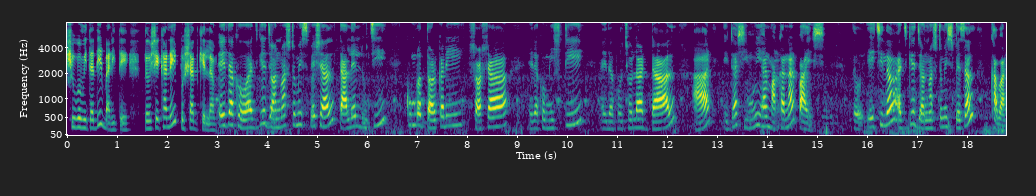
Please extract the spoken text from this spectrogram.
শুভমিতাদির বাড়িতে। তো সেখানেই প্রসাদ খেলাম। এই দেখো আজকে জন্মাষ্টমী স্পেশাল তালের লুচি কুমড়োর তরকারি শশা এই দেখো মিষ্টি, এই দেখো ছোলার ডাল, আর এটা সিমুই আর মাখানার পায়েস। তো এই ছিল আজকে জন্মাষ্টমী স্পেশাল খাবার।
